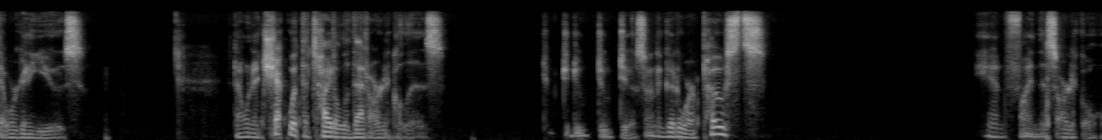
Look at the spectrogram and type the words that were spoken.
that we're going to use. And I want to check what the title of that article is. Do, do, do, do, So I'm going to go to our posts and find this article.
